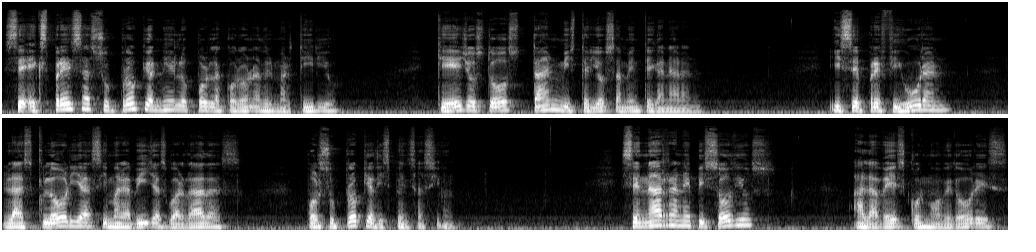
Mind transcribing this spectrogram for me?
Se expresa su propio anhelo por la corona del martirio que ellos dos tan misteriosamente ganaran, y se prefiguran las glorias y maravillas guardadas por su propia dispensación. Se narran episodios a la vez conmovedores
